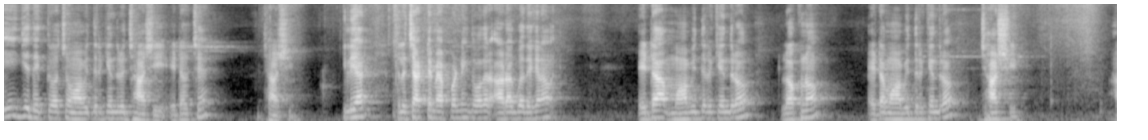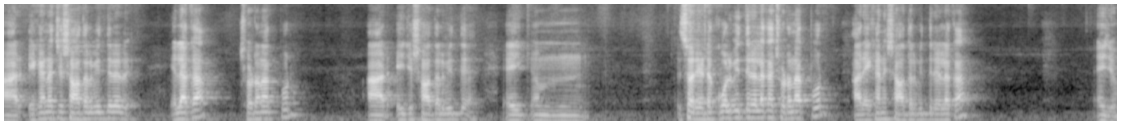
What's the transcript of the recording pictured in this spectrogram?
এই যে দেখতে পাচ্ছ মহাবিদ্যালয়ের কেন্দ্র ঝাঁসি, এটা হচ্ছে ঝাঁসি। ক্লিয়ার তাহলে চারটে ম্যাপ পয়েন্টিং তোমাদের আর একবার দেখে নাও। এটা মহাবিদ্যালয়ের কেন্দ্র লখনৌ এটা মহাবিদ্যালয়ের কেন্দ্র ঝাঁসি। আর এখানে হচ্ছে সাঁওতাল বিদ্যালয়ের এলাকা, ছোটনাগপুর। আর এই যে সাঁওতাল বিদ্যা এই সরি এটা কোল বিদ্যালয় এলাকা, ছোটনাগপুর। আর এখানে সাঁওতাল বিদ্যালয় এলাকা, এই যে,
